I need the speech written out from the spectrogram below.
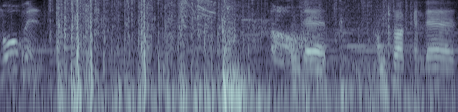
Move it. I'm dead. I'm fucking dead.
